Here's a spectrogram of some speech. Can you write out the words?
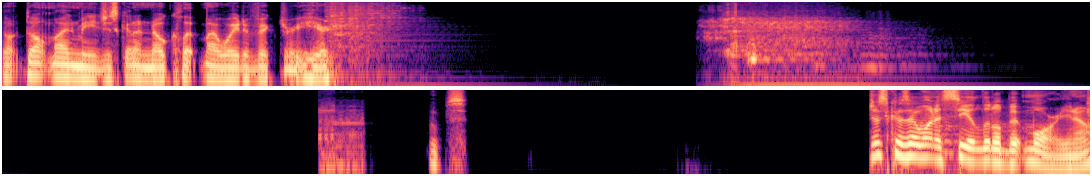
Don't don't mind me. Just gonna no clip my way to victory here. Oops. Just because I want to see a little bit more, you know?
